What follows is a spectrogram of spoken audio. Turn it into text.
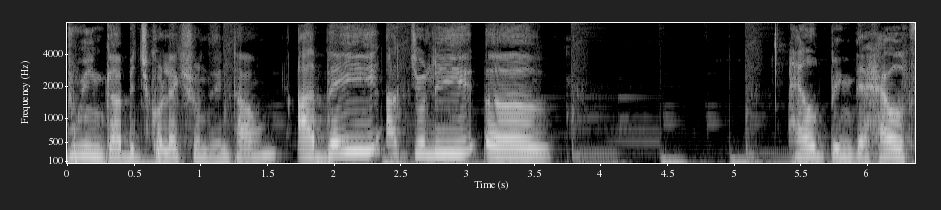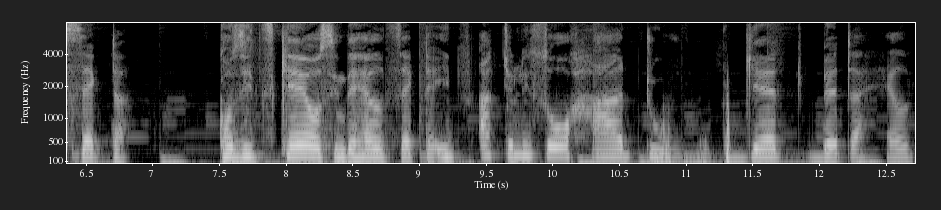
doing garbage collections in town? Are they actually uh, helping the health sector? Because it's chaos in the health sector. It's actually so hard to get better health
